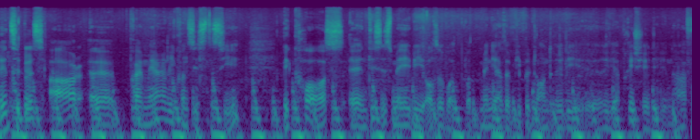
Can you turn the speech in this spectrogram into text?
ideas are uh, primarily consistency because, and this is maybe also what, what many other people don't really, really appreciate it enough,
